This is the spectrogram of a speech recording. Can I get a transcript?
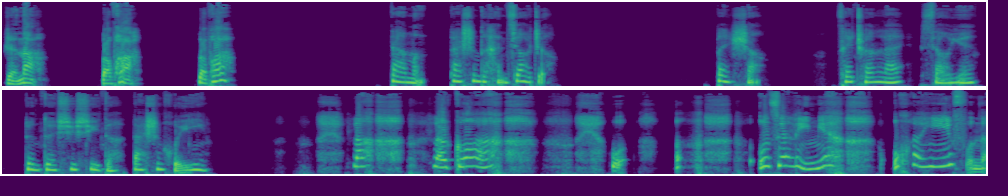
人呢？老婆，老婆！大猛大声的喊叫着。半晌，才传来小袁断断续续的大声回应：“老老公啊，我我在里面换衣服呢，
